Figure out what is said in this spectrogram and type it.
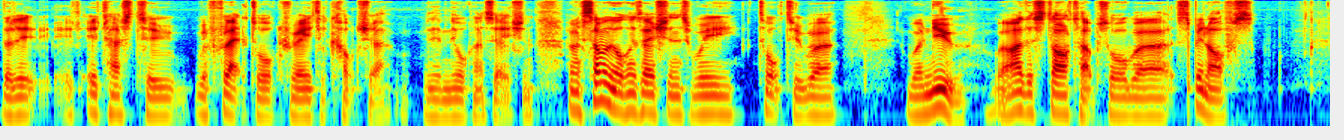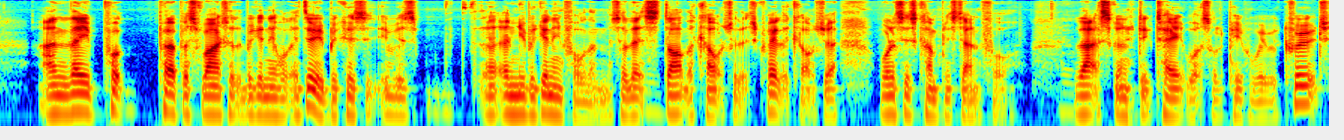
that it, it, it has to reflect or create a culture within the organisation. I mean, some of the organisations we talked to were were new, were either startups or were spin-offs, and they put purpose right at the beginning of what they do because it was a, a new beginning for them. So let's start the culture, let's create the culture. What does this company stand for? That's going to dictate what sort of people we recruit.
